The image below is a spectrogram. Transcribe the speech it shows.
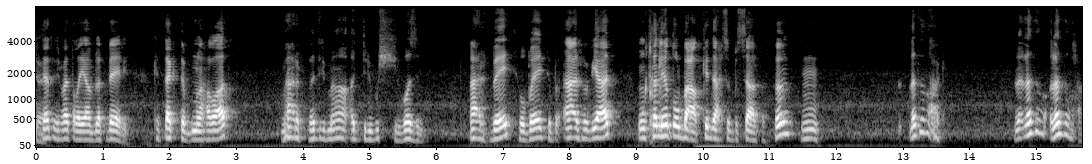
جاتني فترة أيام BlackBerry كنت أكتب ملاحظات. ما أعرف بدري ما أدري وش الوزن. أعرف بيت وبيت وب... أعرف أبيات. ممكن تخليهم طول بعض كذا أحسب بالسالفة. فهمت؟ مم. لا تضحك. لا لا تضحك, لا تضحك.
